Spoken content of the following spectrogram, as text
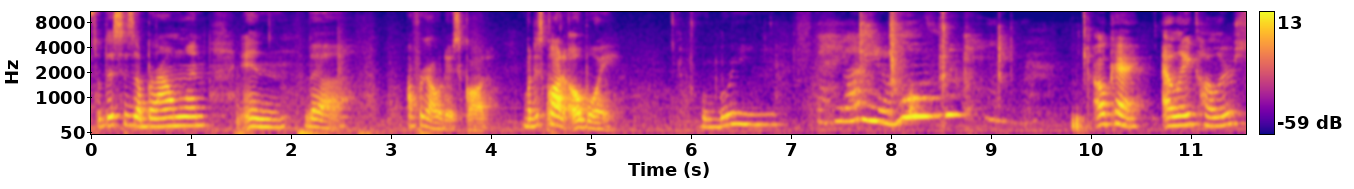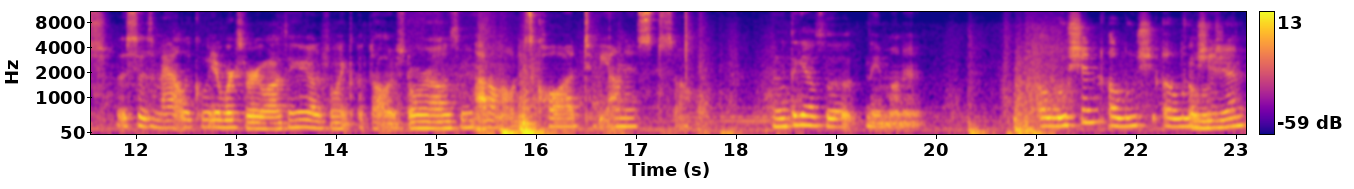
So this is a brown one, and the I forgot what it's called, but it's called Oh Boy. Oh boy. I need a movie. Okay, LA Colors. This is matte liquid. It works very well. I think I got it from like a dollar store, honestly. I don't know what it's called to be honest. So I don't think it has the name on it. illusion, illusion, illusion.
